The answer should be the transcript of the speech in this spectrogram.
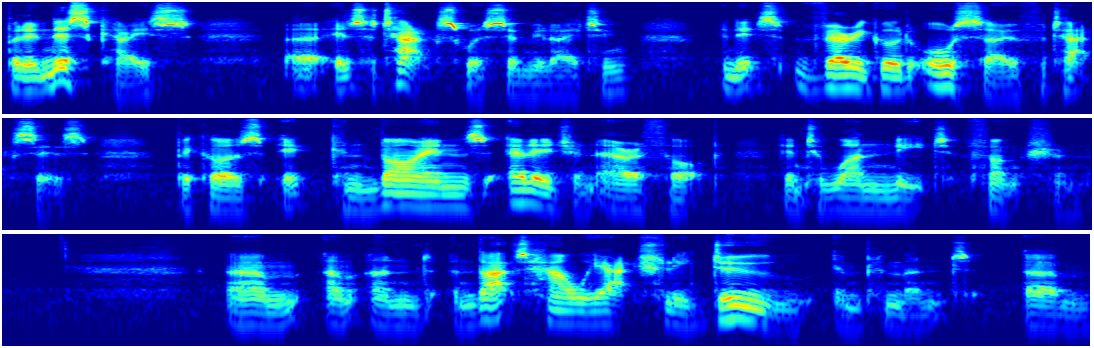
But in this case, uh, it's a tax we're simulating, and it's very good also for taxes because it combines ELIG and Arithop into one neat function. Um, and, and that's how we actually do implement um,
